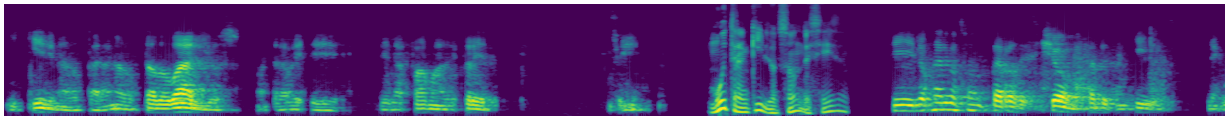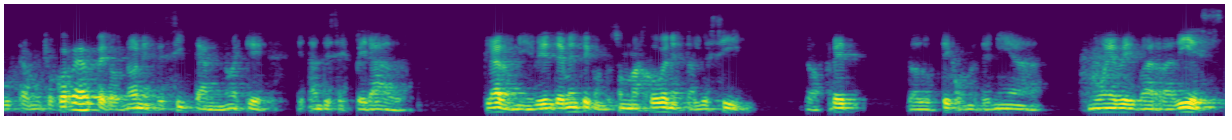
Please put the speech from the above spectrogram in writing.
y quieren adoptar. Han adoptado varios a través de, de la fama de Fred. Sí. Muy tranquilos son, decís. Sí, los galgos son perros de sillón, bastante tranquilos. les gusta mucho correr, pero no necesitan, no es que están desesperados. Claro, evidentemente cuando son más jóvenes tal vez sí. Yo a Fred lo adopté cuando tenía 9 barra 10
